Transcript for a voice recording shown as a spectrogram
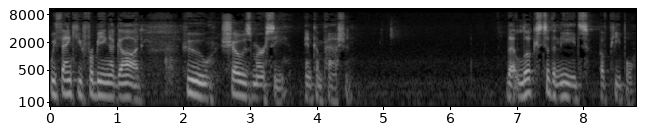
We thank you for being a God who shows mercy and compassion, that looks to the needs of people,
